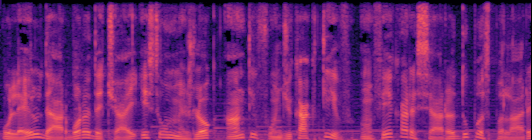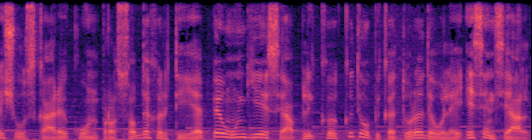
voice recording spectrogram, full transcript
uleiul de arboră de ceai este un mijloc antifungic activ. În fiecare seară, după spălare și uscare cu un prosop de hârtie, pe unghie se aplică câte o picătură de ulei esențial.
